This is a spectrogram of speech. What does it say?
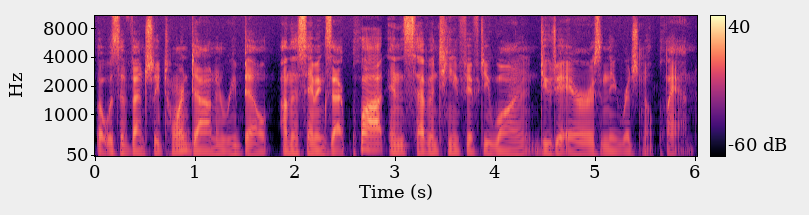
but was eventually torn down and rebuilt on the same exact plot in 1751 due to errors in the original plan.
